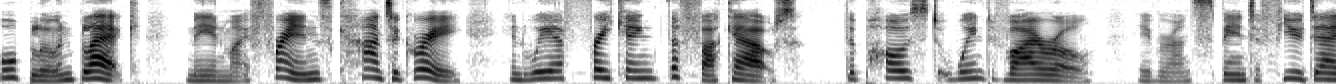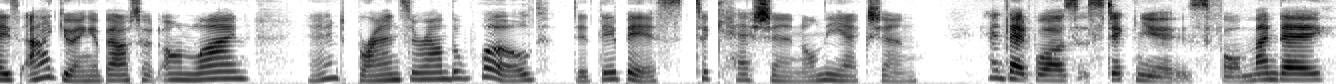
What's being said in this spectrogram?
or blue and black? Me and my friends can't agree, and we are freaking the fuck out. The post went viral. Everyone spent a few days arguing about it online, and brands around the world did their best to cash in on the action. And that was Stick News for Monday,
